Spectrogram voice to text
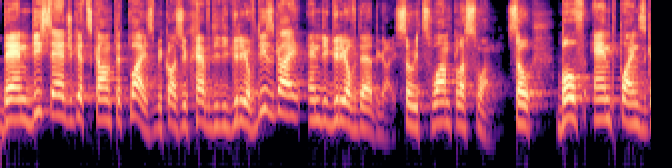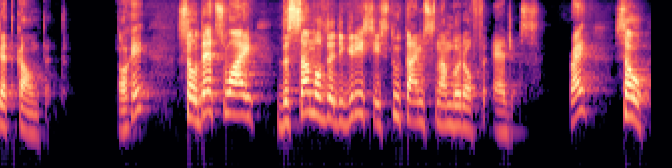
then this edge gets counted twice because you have the degree of this guy and degree of that guy. So it's one plus one. So both endpoints get counted, okay? So that's why the sum of the degrees is two times number of edges, right? So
